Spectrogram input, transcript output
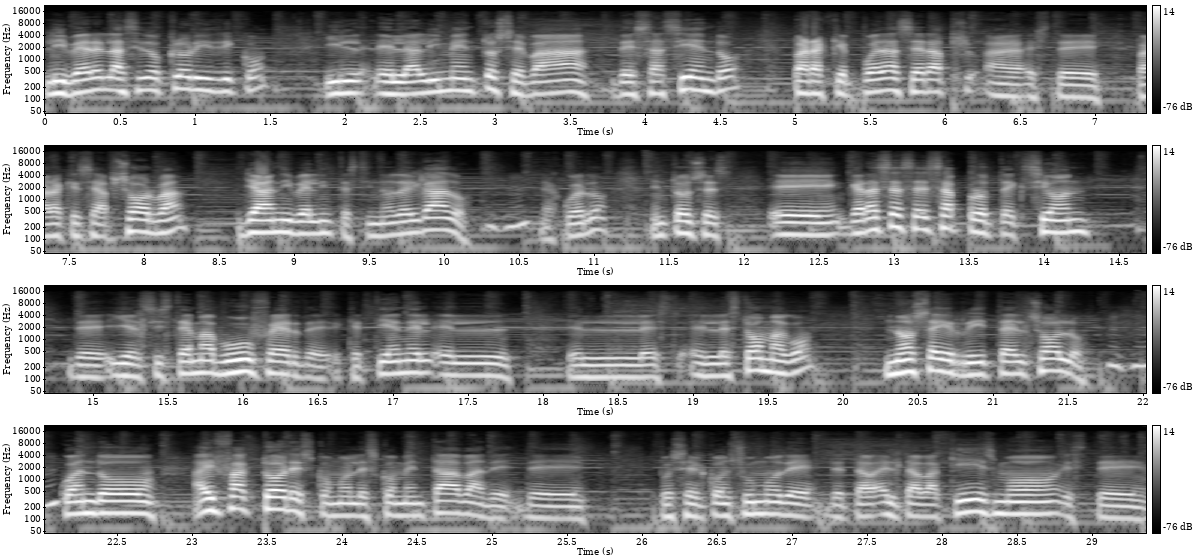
libera el ácido clorhídrico y el, alimento se va deshaciendo para que pueda ser ah, este para que se absorba ya a nivel intestino delgado, ¿de acuerdo? Entonces, eh, gracias a esa protección de, y el sistema buffer de, que tiene el, el, estómago, no se irrita el solo. Cuando hay factores, como les comentaba, de, pues el consumo de, el tabaquismo, este,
